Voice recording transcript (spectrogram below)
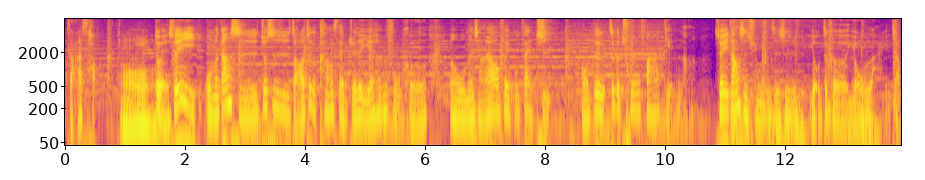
杂草。哦，对，所以我们当时就是找到这个 concept，觉得也很符合，呃，我们想要肺部再治，哦，这，这个出发点呐、啊，所以当时取名字是有这个由来，这样。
